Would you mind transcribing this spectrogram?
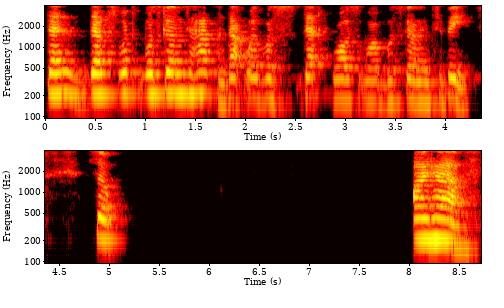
then that's what was going to happen. That was that was what was going to be. So I have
